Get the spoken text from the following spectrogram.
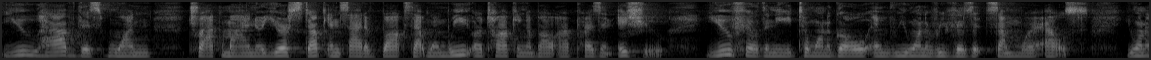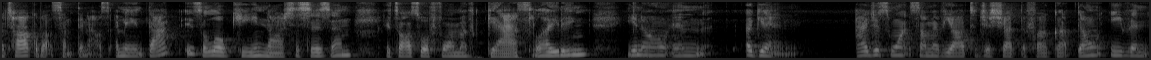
you have this one track mind or you're stuck inside of box that when we are talking about our present issue, you feel the need to want to go and you want to revisit somewhere else. You want to talk about something else. I mean, that is a low key narcissism. It's also a form of gaslighting, you know, and again, I just want some of y'all to just shut the fuck up. Don't even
